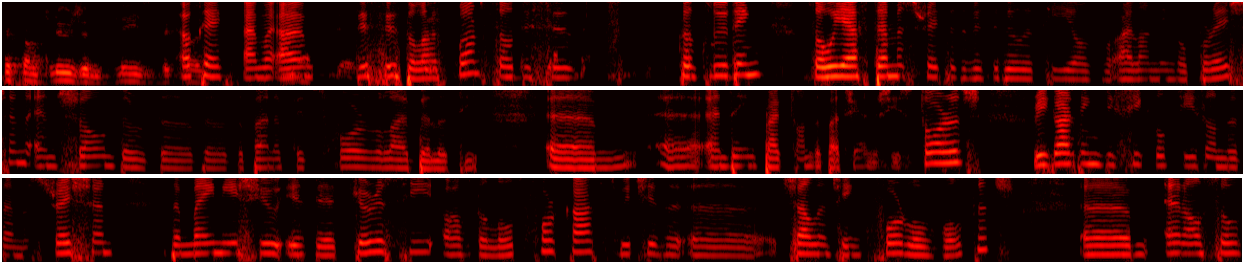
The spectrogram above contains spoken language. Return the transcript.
The conclusion, please. Okay, I'm, I'm, this is the last one. So this is concluding, so we have demonstrated the visibility of islanding operation and shown the, the, the, the benefits for reliability um, uh, and the impact on the battery energy storage. Regarding difficulties on the demonstration, the main issue is the accuracy of the load forecast, which is uh, challenging for low voltage, um, and also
